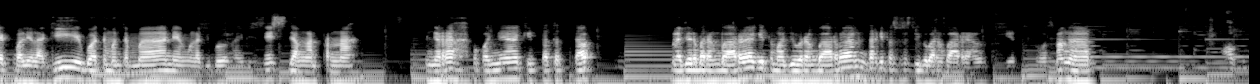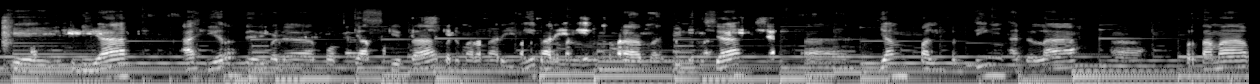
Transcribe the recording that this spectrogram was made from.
ya kembali lagi buat teman-teman yang lagi mulai bisnis, jangan pernah menyerah. Pokoknya kita tetap belajar bareng-bareng, kita maju bareng-bareng, ntar kita sukses juga bareng-bareng. Gitu. Semangat. Oke, itu dia akhir daripada podcast kita pada malam hari ini teman-teman uh, Indonesia uh, yang paling penting adalah uh, pertama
